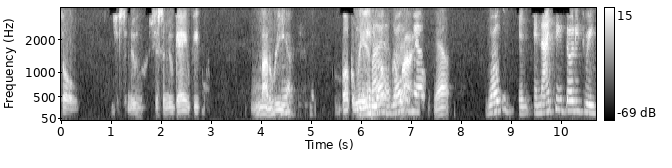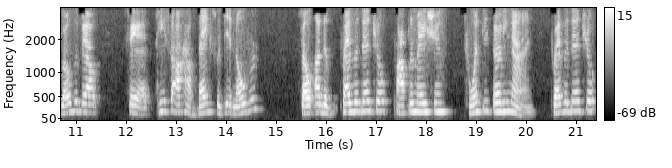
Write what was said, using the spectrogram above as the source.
So just a new just a new game, people. A lot of mm-hmm. reading. Yeah. Buckle in. Yeah, Ro- All right. Roosevelt, Yeah. Roosevelt in, in 1933, Roosevelt said he saw how banks were getting over. So under Presidential Proclamation 2039, Presidential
